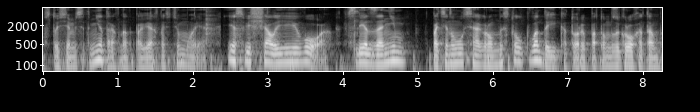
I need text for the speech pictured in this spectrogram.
170 метров над поверхностью моря и освещал его. Вслед за ним потянулся огромный столб воды, который потом с грохотом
